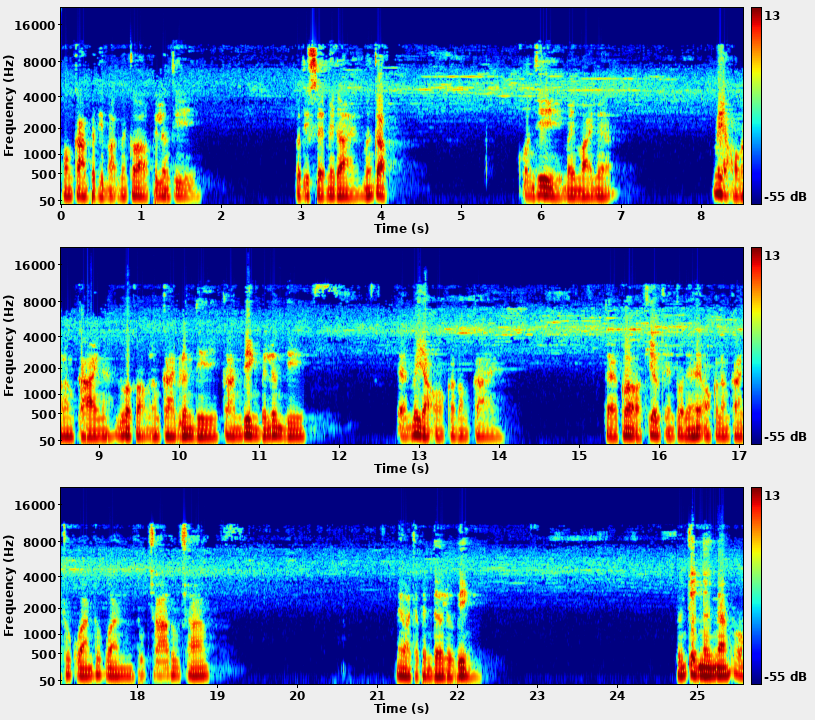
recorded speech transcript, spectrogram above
ของการปฏิบัติมันก็เป็นเรื่องที่ปฏิเสธไม่ได้ เหมือนกับ คนที่ใหม่ ๆ เนี่ย ไม่อยากออกกำลังกายนะรู้ว่าออกกำลังกายเป็นเรื่องดี การวิ่งเป็นเรื่องดี แต่ไม่อยากออกกำลังกาย แต่ก็เขี่ยวเข็นตัวเองให้ออกกำลังกายทุกวันทุกวันทุกเช้า ทุกเช้า ไม่ว่าจะเป็นเดินหรือวิ่ง ถึงจุดหนึ่งนะโอ้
